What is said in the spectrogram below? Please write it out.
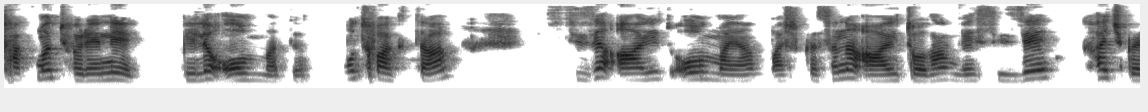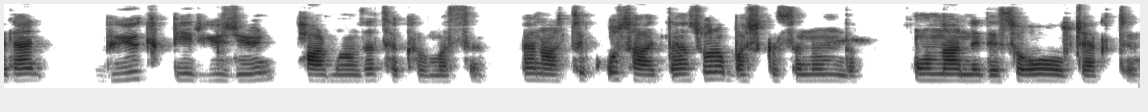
takma töreni bile olmadı. mutfakta size ait olmayan, başkasına ait olan ve size kaç beden büyük bir yüzüğün parmağınıza takılması. Ben artık o saatten sonra başkasınındım. Onlar ne dese o olacaktı.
